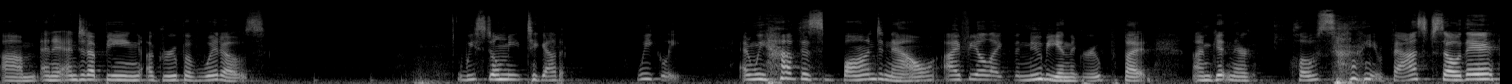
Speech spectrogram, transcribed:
Um, and it ended up being a group of widows. We still meet together weekly and we have this bond now. I feel like the newbie in the group, but I'm getting there close fast. So they're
